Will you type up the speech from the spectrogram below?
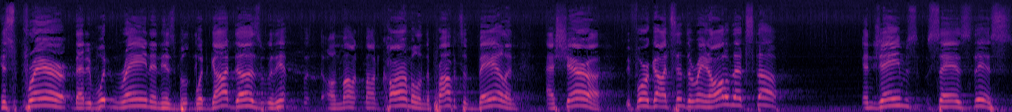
his prayer that it wouldn't rain and his what God does with him on Mount, Mount Carmel and the prophets of Baal and Asherah before God sent the rain, all of that stuff. And James says this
